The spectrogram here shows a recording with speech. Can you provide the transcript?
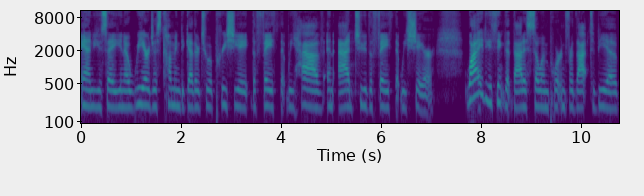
And you say, you know, we are just coming together to appreciate the faith that we have and add to the faith that we share. Why do you think that that is so important for that to be a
